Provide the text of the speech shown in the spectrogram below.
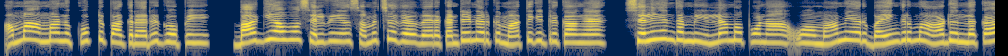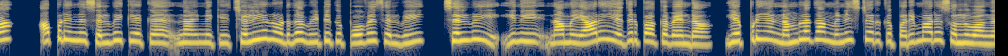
அம்மா அம்மான்னு கூப்பிட்டு பாக்குறாரு கோபி. பாக்யாவும் செல்வியும் சமைச்சத வேற கண்டெய்னருக்கு மாத்திக்கிட்டு இருக்காங்க. செலியன் தம்பி இல்லாம போனா உன் மாமியார் பயங்கரமா ஆடும் இல்லக்கா? அப்படின்னு செல்வி கேட்க நான் இன்னைக்கு செலியனோட தான் வீட்டுக்கு போவேன் செல்வி. செல்வி இனி நாம யாரையும் எதிர்பார்க்க வேண்டாம். எப்படியும் நம்மளதான் மினிஸ்டருக்கு பரிமாற சொல்லுவாங்க.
